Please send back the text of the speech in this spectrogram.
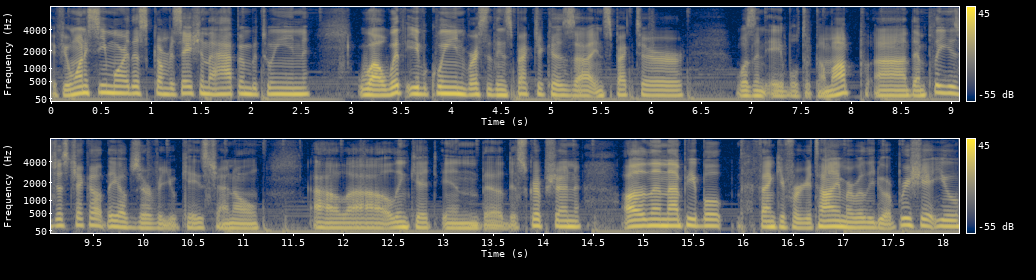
If you want to see more of this conversation that happened between, well, with Evil Queen versus the inspector, because uh, Inspector wasn't able to come up, uh, then please just check out the Observer UK's channel. I'll uh, link it in the description. Other than that, people, thank you for your time. I really do appreciate you.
